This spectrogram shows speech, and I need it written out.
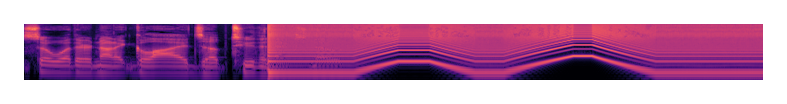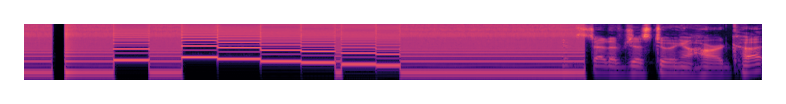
So whether or not it glides up to the next note. Instead of just doing a hard cut.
